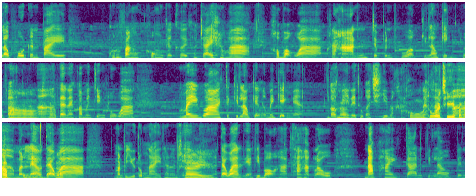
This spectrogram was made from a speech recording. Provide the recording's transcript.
เราพูดกันไป คุณผู้ฟังคงจะเคยเข้าใจว่าเขาบอกว่าทหารจะเป็นพวกกินเหล้าเก่งหรือเปอ๋ล่าออ่าครับแต่ในความเป็นจริงครูว่าไม่ว่าจะกินเหล้าเก่งหรือไม่เก่งเนี่ย ก็ครับมีในทุกอาชีพอะค่ะโอ้นะคะทุกอาชีพอะครับเมันผมแล้วแต่ครับว่ามันไปอยู่ตรงไหนเท่านั้นเองใช่นะคะแต่ว่าอย่างที่บอกค่ะถ้าหากเรานับให้การกินเหล้าเป็น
